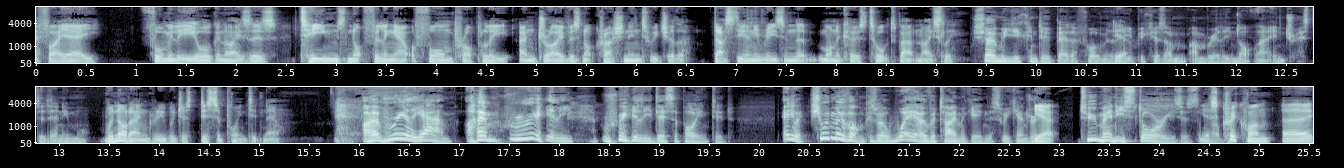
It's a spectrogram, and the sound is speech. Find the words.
FIA, Formula E organisers, teams not filling out a form properly, and drivers not crashing into each other. That's the only reason that Monaco's talked about nicely. Show me you can do better, Formula Yeah. E, because I'm I'm really not that interested anymore. We're not angry, we're just disappointed now. I really am. I'm really, really disappointed. Anyway, should we move on because we're way over time again this week, Andrew? Yeah, Too many stories is the Yes, problem. quick one. Uh,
